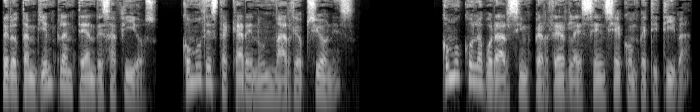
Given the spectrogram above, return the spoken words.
Pero también plantean desafíos, ¿Cómo destacar en un mar de opciones? ¿Cómo colaborar sin perder la esencia competitiva?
